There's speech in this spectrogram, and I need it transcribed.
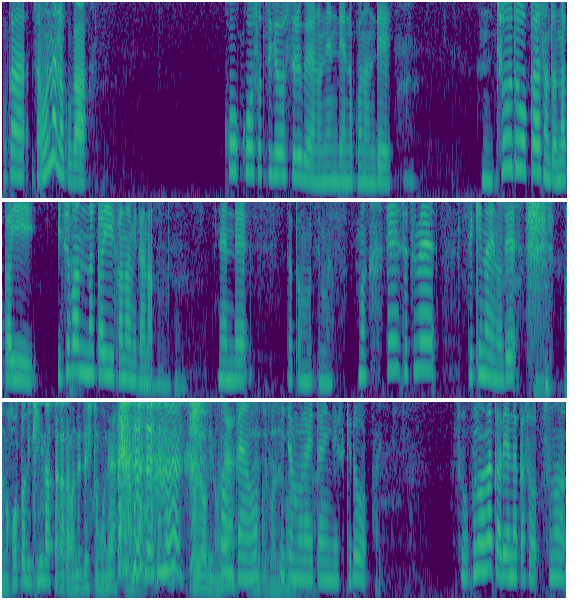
お母さん女の子が高校卒業するぐらいの年齢の子なんで、うん、ちょうどお母さんと仲いい一番仲いいかなみたいな年齢だと思ってます。まあえー説明できないので。あの本当に気になった方はねぜひともね 土曜日のね本編を10時55分見てもらいたい。いんですけど、はいそうこの中でなんかそうその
